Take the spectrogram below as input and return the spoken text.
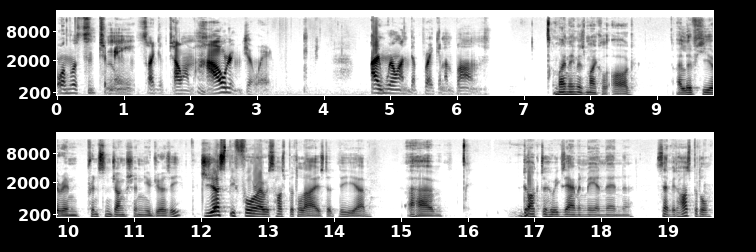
or listen to me so I can tell them how to do it, I will end up breaking a bone. My name is Michael Ogg. I live here in Princeton Junction, New Jersey. Just before I was hospitalized at the uh, doctor who examined me and then uh, sent me to hospital,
